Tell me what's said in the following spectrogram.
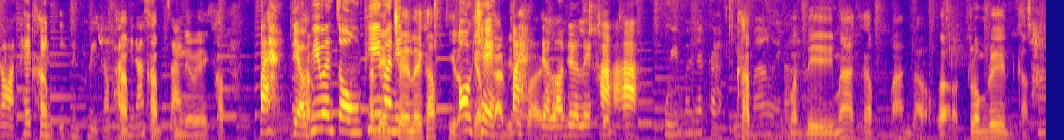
ยอดให้เป็นครับอีกหนึ่งผลิตคภัณรัฑ์ที่น่าคสรับนใจคุณเดวิดครับไปเดี๋ยวครับพี่บรรจงพี่เรียมานนิเชิญเลยครับที่เราโอเก็เคบการวิไปรียบร้อยเดี๋ยวเราเดินเลยค่ะชิญรับอุ้ยบรรยากาศดีครับมากเลยนะมันคะดีมากครับบ้านเราก็ร่มรื่นครับใช่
